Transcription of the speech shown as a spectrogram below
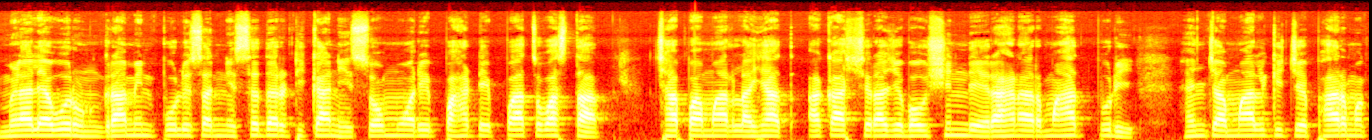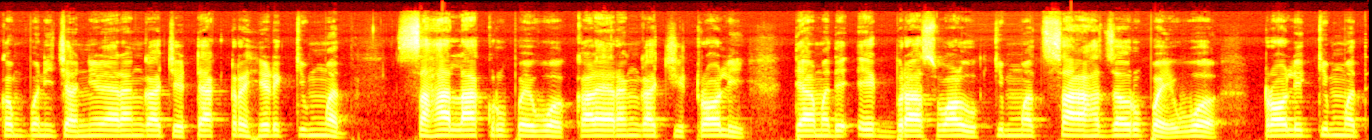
मिळाल्यावरून ग्रामीण पोलिसांनी सदर ठिकाणी सोमवारी पहाटे पाच वाजता छापा मारला. ह्यात आकाश राजभाऊ शिंदे राहणार महातपुरी ह्यांच्या मालकीचे फार्म कंपनीच्या निळ्या रंगाचे ट्रॅक्टर हेड किंमत सहा लाख रुपये व काळ्या रंगाची ट्रॉली त्यामध्ये एक ब्रास वाळू किंमत सहा हजार रुपये व ट्रॉली किंमत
